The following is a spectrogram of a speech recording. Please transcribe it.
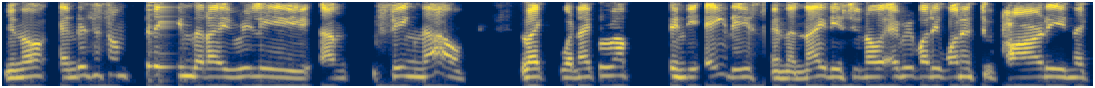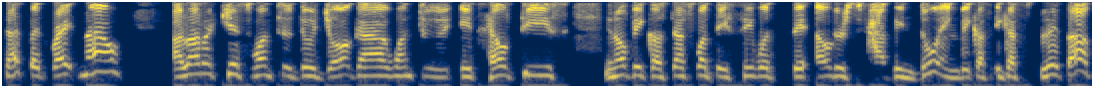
you know, and this is something that I really am seeing now. Like when I grew up in the 80s and the 90s, you know, everybody wanted to party and like that. But right now, a lot of kids want to do yoga, want to eat healthies, you know, because that's what they see what the elders have been doing because it got split up.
